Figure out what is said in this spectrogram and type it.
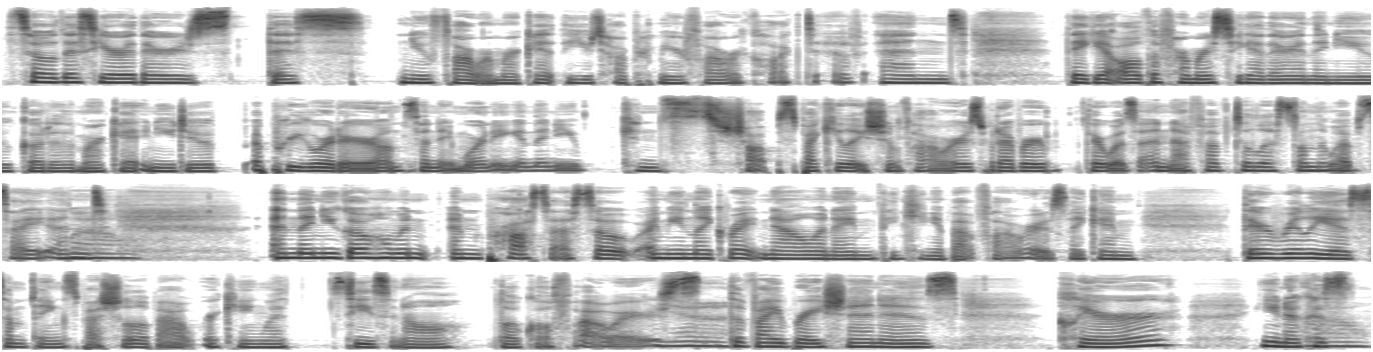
so this year there's this new flower market, the Utah Premier Flower Collective, and they get all the farmers together, and then you go to the market and you do a pre-order on Sunday morning, and then you can shop speculation flowers, whatever there was enough of to list on the website, and Wow. and then you go home and, and process. So I mean, like right now when I'm thinking about flowers, like I'm there really is something special about working with seasonal local flowers. Yeah. The vibration is clearer, you know, because Wow.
